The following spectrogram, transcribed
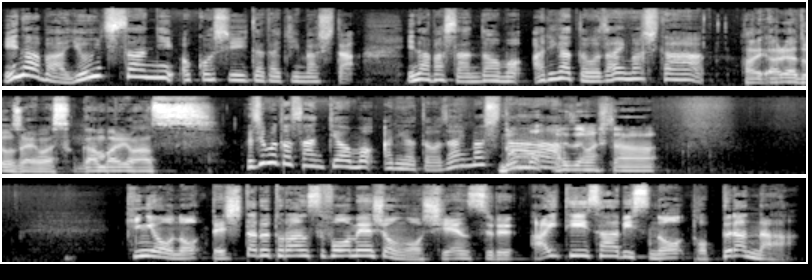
稲葉雄一さんにお越しいただきました。稲葉さんどうもありがとうございました。はいありがとうございます。頑張ります。藤本さん今日もありがとうございました。どうもありがとうございました。企業のデジタルトランスフォーメーションを支援する IT サービスのトップランナー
